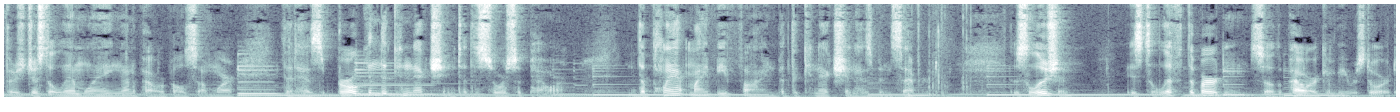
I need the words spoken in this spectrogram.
there's just a limb laying on a power pole somewhere that has broken the connection to the source of power. The plant might be fine, but the connection has been severed. The solution is to lift the burden so the power can be restored.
